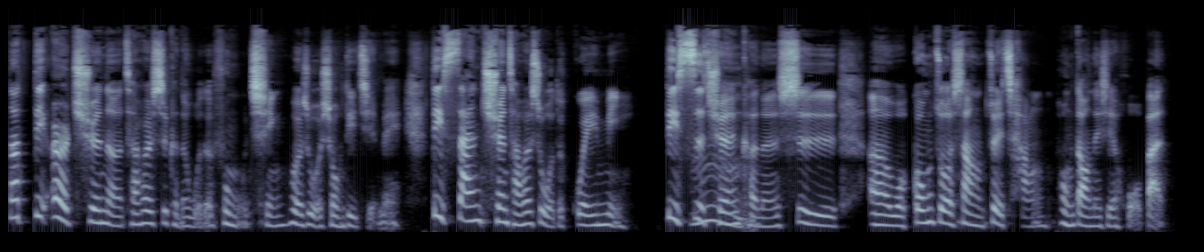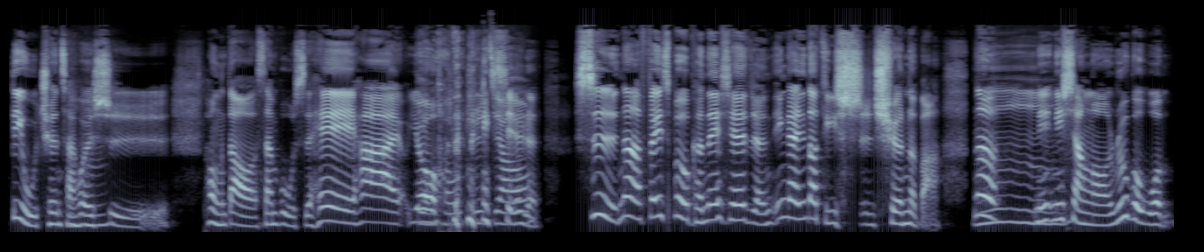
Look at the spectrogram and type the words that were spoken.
那第二圈呢才会是可能我的父母亲或者是我兄弟姐妹，第三圈才会是我的闺蜜。第四圈嗯可能是、呃我工作上最常碰到那些伙伴，第五圈才会是碰到三不五时嘿嗨哟头 的那些人。是，那 Facebook 那些人应该已经到第十圈了吧？那你你嗯想哦，如果我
